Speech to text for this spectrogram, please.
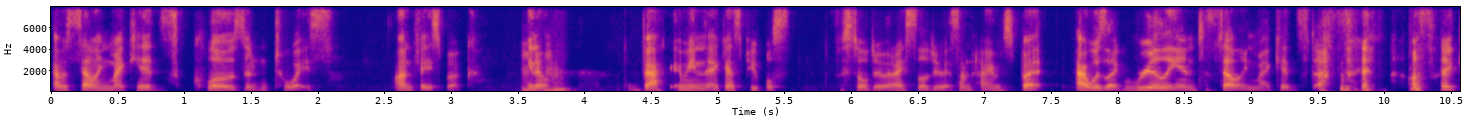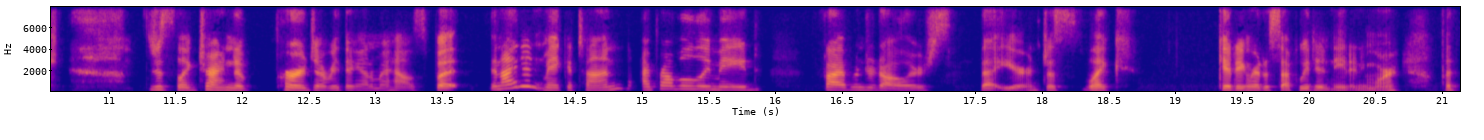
I was selling my kids clothes and toys on Facebook. You know, Mhm. back I mean, I guess people still do it. I still do it sometimes, but I was like really into selling my kids stuff. I was like just like trying to purge everything out of my house. But and I didn't make a ton. I probably made $500 that year just like getting rid of stuff we didn't need anymore. But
